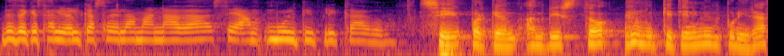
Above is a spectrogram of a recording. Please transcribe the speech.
desde que salió el caso de la manada se han multiplicado. Sí, porque han visto que tienen impunidad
